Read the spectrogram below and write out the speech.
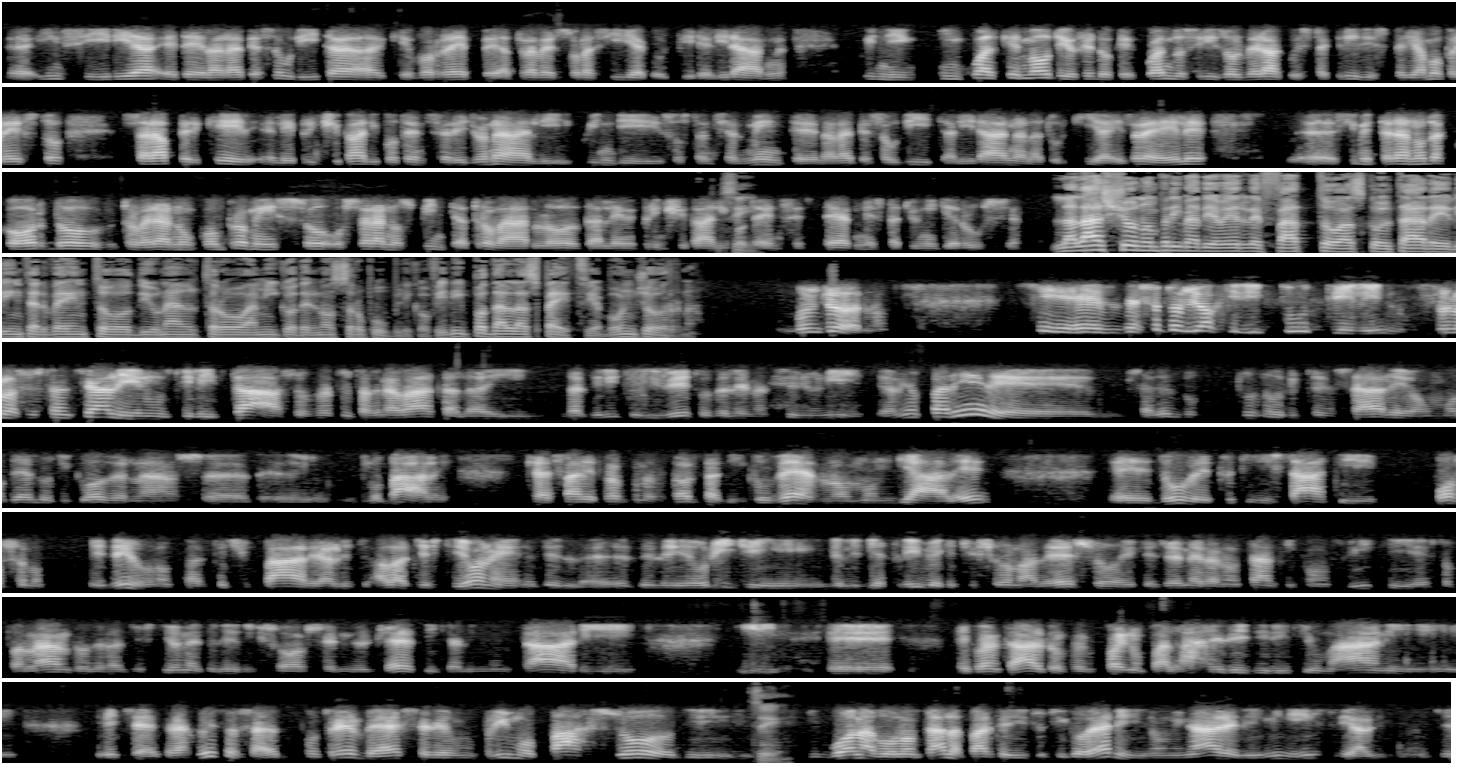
eh, in Siria ed è l'Arabia Saudita che vorrebbe attraverso la Siria colpire l'Iran. Quindi in qualche modo io credo che quando si risolverà questa crisi, speriamo presto, sarà perché le principali potenze regionali, quindi sostanzialmente l'Arabia Saudita, l'Iran, la Turchia e Israele, eh, si metteranno d'accordo, troveranno un compromesso o saranno spinte a trovarlo dalle principali sì. potenze esterne, Stati Uniti e Russia. La lascio non prima di averle fatto ascoltare l'intervento di un altro amico del nostro pubblico, Filippo Dalla Spezia. Buongiorno. Buongiorno. Sì, è sotto gli occhi di tutti la sostanziale inutilità, soprattutto aggravata dai, dal diritto di veto delle Nazioni Unite. A mio parere sarebbe opportuno ripensare a un modello di governance eh, globale, cioè fare proprio una sorta di governo mondiale eh, dove tutti gli stati possono e devono partecipare alle, alla gestione del, delle origini delle diatribe che ci sono adesso e che generano tanti conflitti e sto parlando della gestione delle risorse energetiche, alimentari i, e, e quant'altro, per poi non parlare dei diritti umani eccetera. Questo sa- potrebbe essere un primo passo di, sì. di, buona volontà da parte di tutti i governi di nominare dei ministri,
